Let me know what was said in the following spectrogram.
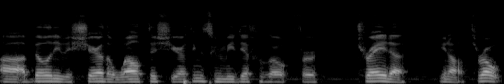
uh, ability to share the wealth this year. I think it's going to be difficult for Tre to, you know, throw.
